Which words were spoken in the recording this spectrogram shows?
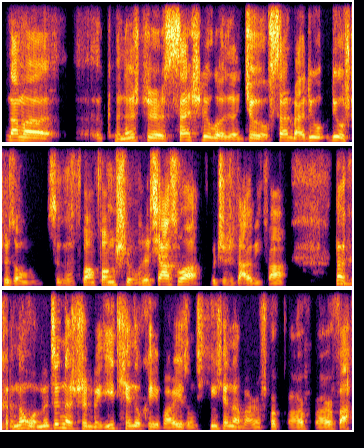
那么，呃，可能是三十六个人就有三百六六十种这个方方式，我是瞎说啊，我只是打个比方。那可能我们真的是每一天都可以玩一种新鲜的玩法玩玩法，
